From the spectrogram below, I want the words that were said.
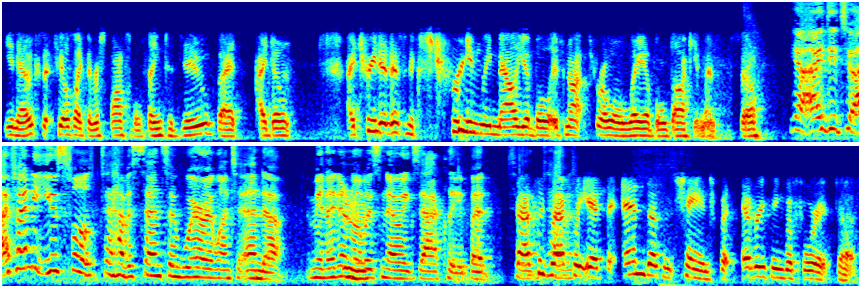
you know, because it feels like the responsible thing to do, but I don't I treat it as an extremely malleable, if not throwawayable document. So yeah, I do too. I find it useful to have a sense of where I want to end up. I mean, I don't mm-hmm. always know exactly, but that's exactly it. The end doesn't change, but everything before it does.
